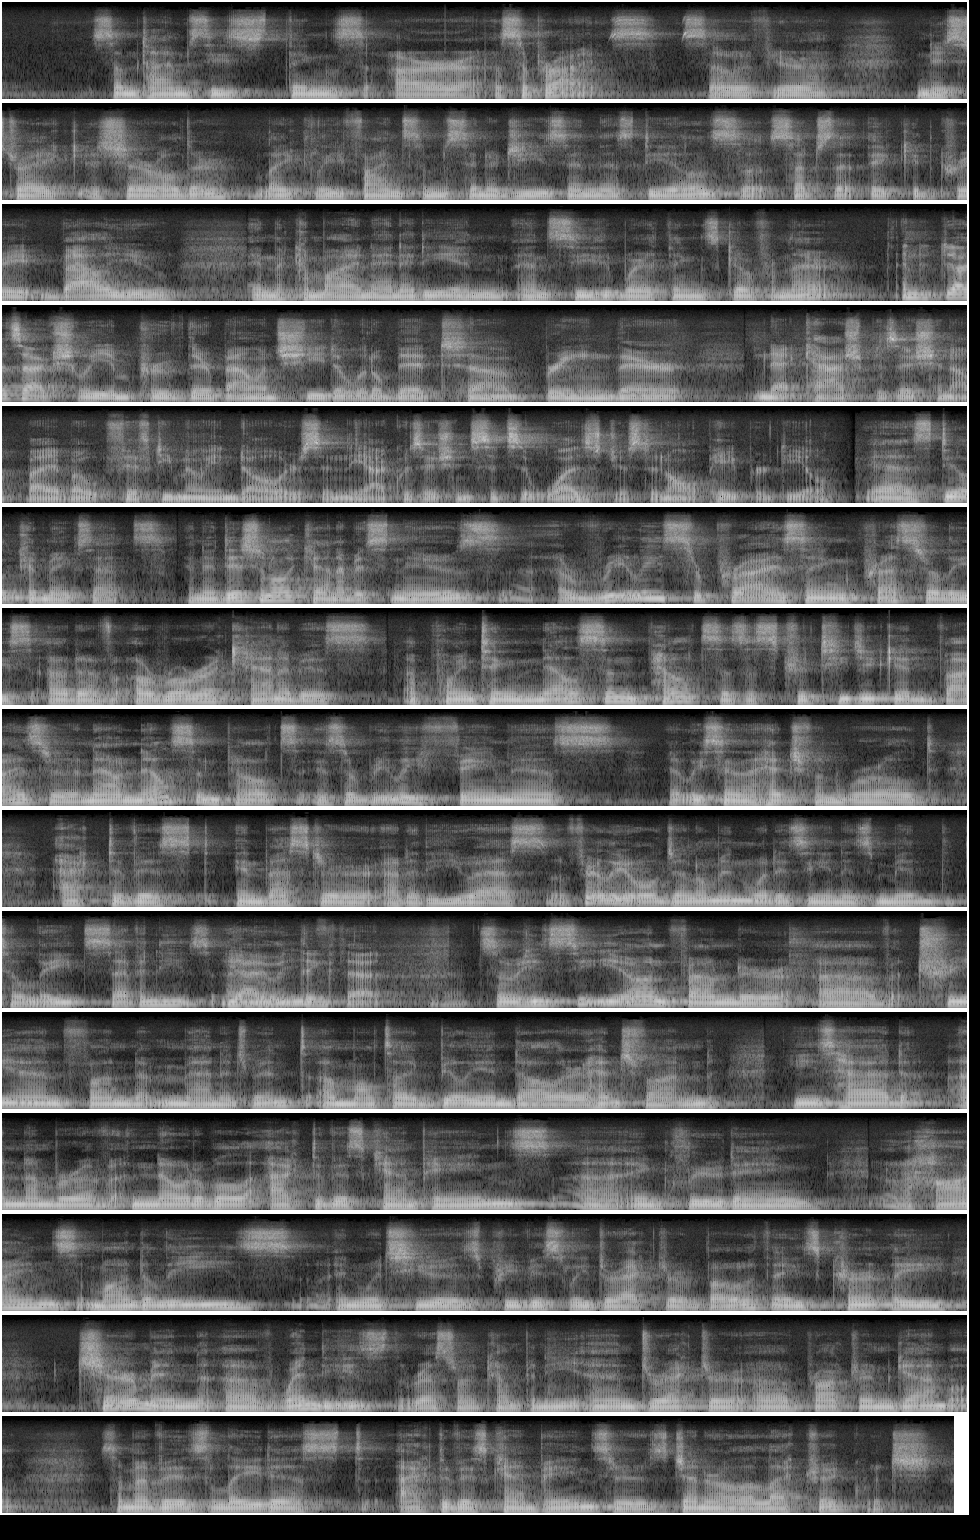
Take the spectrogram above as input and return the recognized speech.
sometimes these things are a surprise. So if you're a Newstrike shareholder, likely find some synergies in this deal so, such that they could create value in the combined entity and, and see where things go from there. And it does actually improve their balance sheet a little bit, uh, bringing their net cash position up by about $50 million in the acquisition since it was just an all paper deal. Yeah, this deal could make sense. In additional cannabis news, a really surprising press release out of Aurora Cannabis appointing Nelson Peltz as a strategic advisor. Now, Nelson Peltz is a really famous, at least in the hedge fund world, activist investor out of the U.S. A fairly old gentleman. What is he in his mid to late seventies? Yeah, I, I, would think that. Yeah. So he's CEO and founder of Trian Fund Management, a multi-billion-dollar hedge fund. He's had a number of notable activist campaigns, uh, including Heinz, Mondelez, in which he was previously director of both. He's currently chairman of Wendy's, the restaurant company, and director of Procter and Gamble some of his latest activist campaigns. There's General Electric, which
